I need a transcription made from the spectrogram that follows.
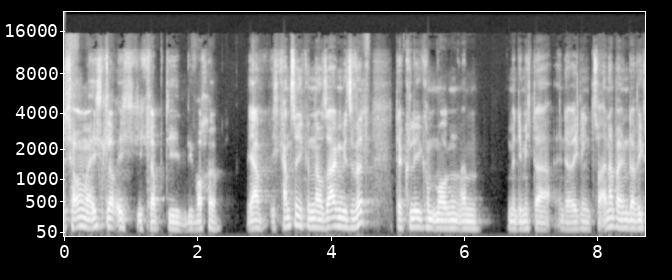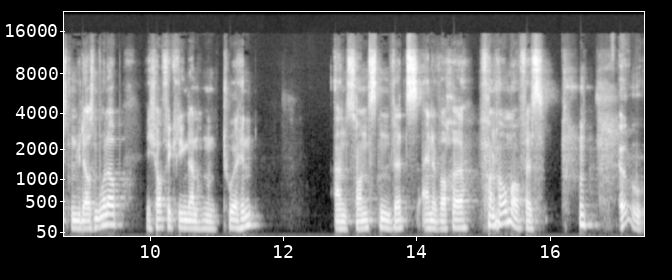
schauen wir mal. Ich glaube, ich, ich glaub, die, die Woche, ja, ich kann es nicht genau sagen, wie sie wird. Der Kollege kommt morgen, ähm, mit dem ich da in der Regel zur Einarbeitung unterwegs bin, wieder aus dem Urlaub. Ich hoffe, wir kriegen da noch eine Tour hin. Ansonsten wird es eine Woche von Homeoffice. Oh.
